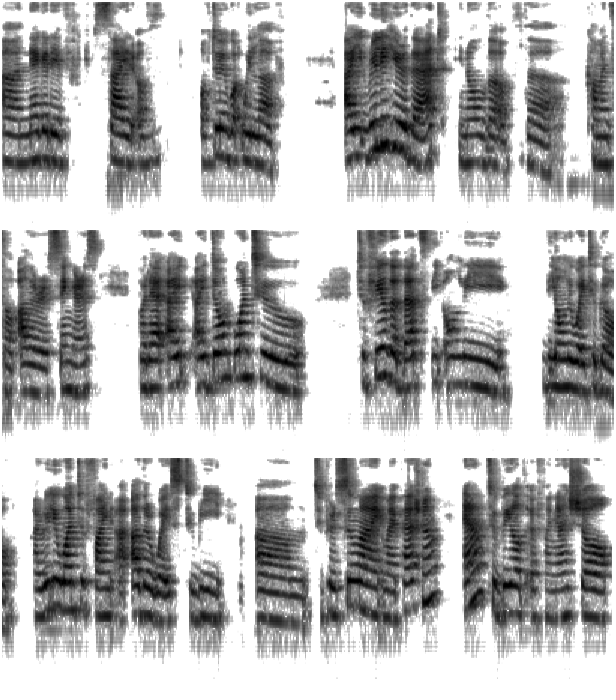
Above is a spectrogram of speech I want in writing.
a negative side of of doing what we love. I really hear that in all the the comments of other singers, but I, I, I don't want to to feel that that's the only the only way to go. I really want to find uh, other ways to be um, to pursue my my passion and to build a financial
